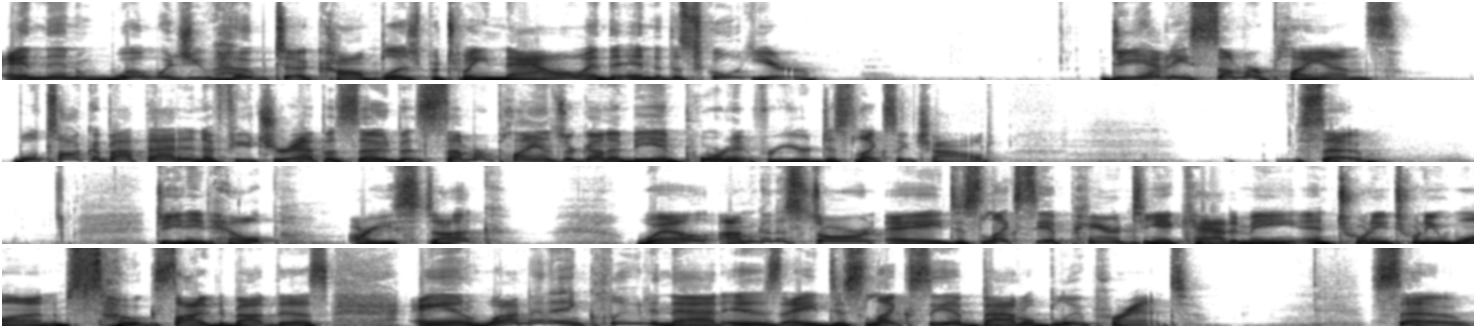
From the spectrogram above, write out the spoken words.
And then what would you hope to accomplish between now and the end of the school year? Do you have any summer plans? We'll talk about that in a future episode but summer plans are going to be important for your dyslexic child. So do you need help? Are you stuck well, I'm going to start a Dyslexia Parenting Academy in 2021. I'm so excited about this. And what I'm going to include in that is a Dyslexia Battle Blueprint. So,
